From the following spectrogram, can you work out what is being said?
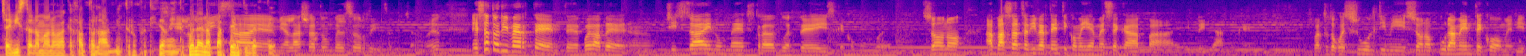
cioè hai visto la manovra che ha fatto l'arbitro praticamente sì, quella è la parte divertente mi ha lasciato un bel sorriso diciamo. è, è stato divertente poi vabbè eh, ci sta in un match tra due face che comunque sono abbastanza divertenti come gli MSK e i Brilliant che soprattutto questi ultimi sono puramente comedy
